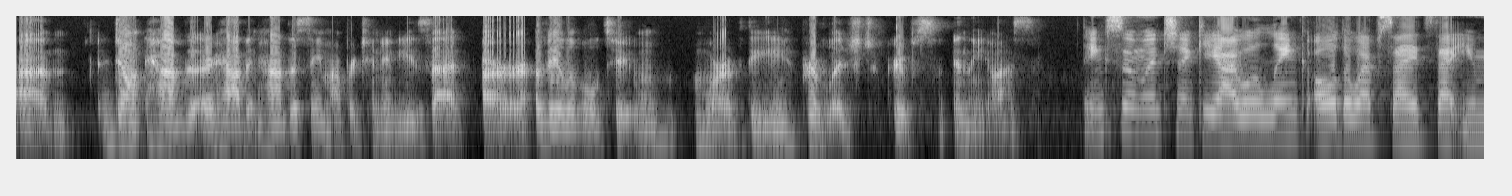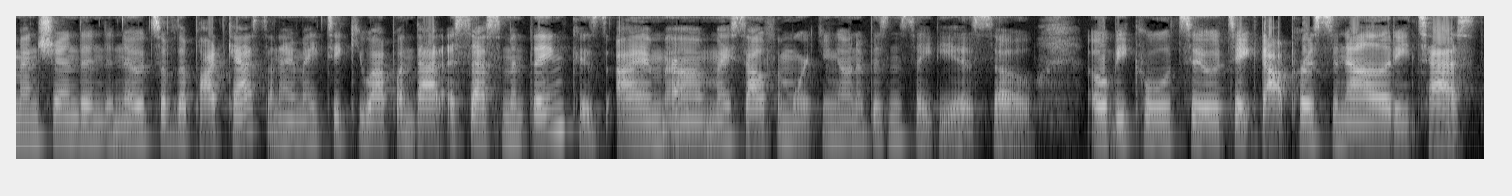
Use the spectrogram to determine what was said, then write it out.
um, don't have or haven't had the same opportunities that are available to more of the privileged groups in the US. Thanks so much, Nikki. I will link all the websites that you mentioned in the notes of the podcast, and I might take you up on that assessment thing because I'm um, myself am working on a business idea, so it will be cool to take that personality test.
